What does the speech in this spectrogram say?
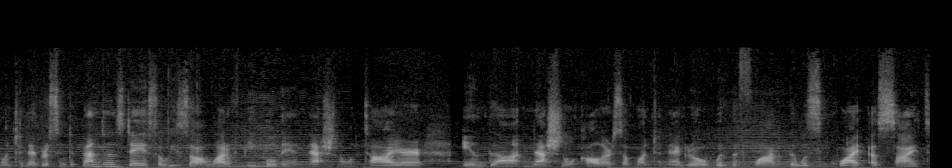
Montenegro's Independence Day, so we saw a lot of people in national attire, in the national colors of Montenegro with the flag. That was quite a sight.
